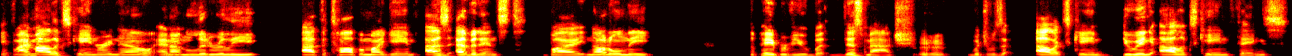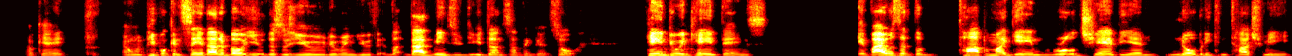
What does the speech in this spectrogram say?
If I'm Alex Kane right now and I'm literally at the top of my game, as evidenced by not only the pay per view but this match, mm-hmm. which was Alex Kane doing Alex Kane things. Okay, and when people can say that about you, this is you doing you. Th- that means you you've done something good. So, Kane doing Kane things. If I was at the top of my game, world champion, nobody can touch me,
